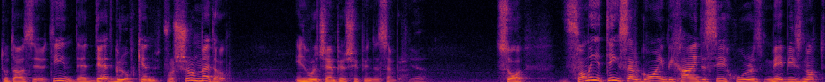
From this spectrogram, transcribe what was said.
2017, that that group can for sure medal in World Championship in December. Yeah. So, so many things are going behind the scenes who is maybe is not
